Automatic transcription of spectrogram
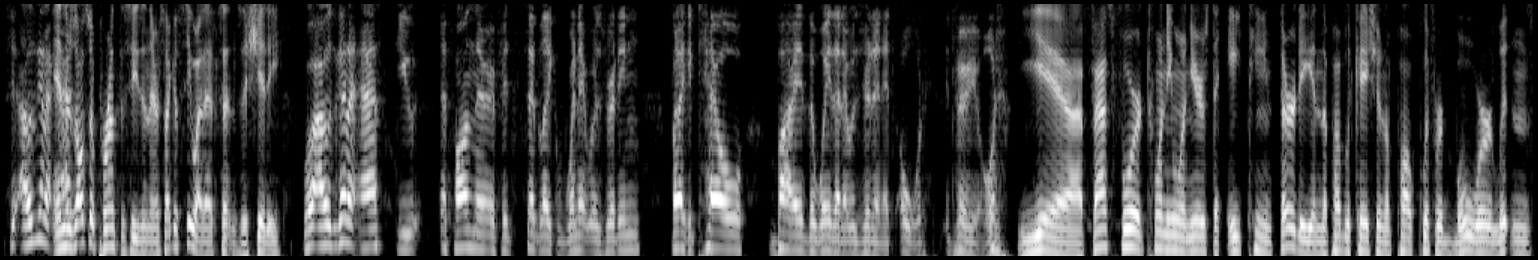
See, I was gonna. And a- there's also parentheses in there, so I can see why that sentence is shitty. Well, I was gonna ask you if on there if it said like when it was written, but I could tell by the way that it was written, it's old. It's very old. Yeah, fast forward 21 years to 1830 and the publication of Paul Clifford Bulwer Lytton's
